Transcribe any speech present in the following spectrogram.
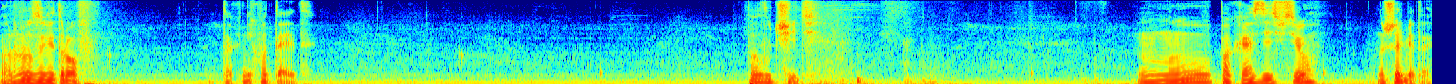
Роза ветров. Так, не хватает. Получить. Ну, пока здесь все Ну что, ребята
